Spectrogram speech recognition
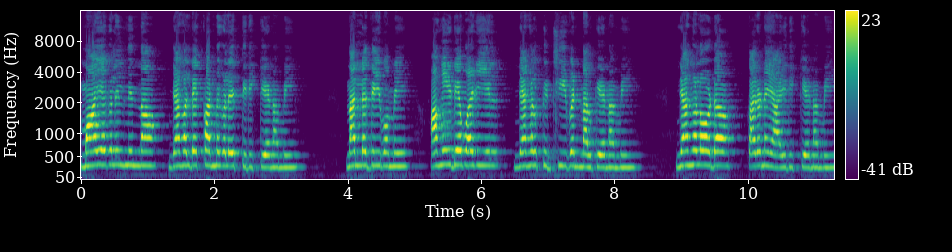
മായകളിൽ നിന്ന് ഞങ്ങളുടെ കണ്ണുകളെ തിരിക്കണമേ. നല്ല ദൈവമേ അങ്ങയുടെ വഴിയിൽ ഞങ്ങൾക്ക് ജീവൻ നൽകണമേ. ഞങ്ങളോട് കരുണയായിരിക്കണമേ.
